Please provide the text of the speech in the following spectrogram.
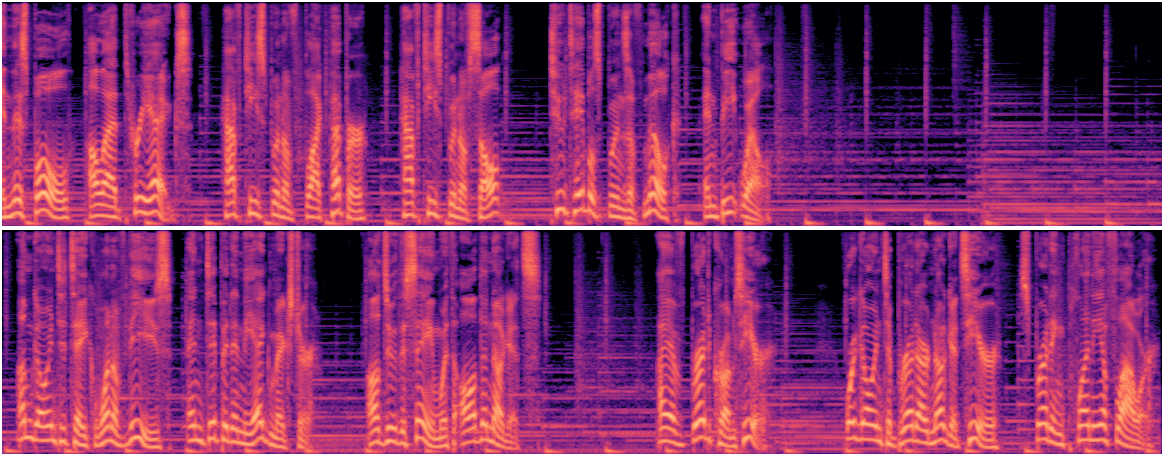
In this bowl, I'll add 3 eggs, half teaspoon of black pepper, half teaspoon of salt, 2 tablespoons of milk, and beat well. I'm going to take one of these and dip it in the egg mixture. I'll do the same with all the nuggets. I have breadcrumbs here. We're going to bread our nuggets here, spreading plenty of flour.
